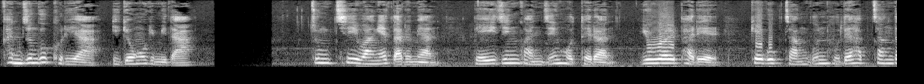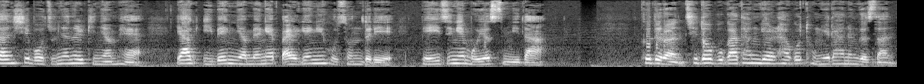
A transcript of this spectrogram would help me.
칸중국 코리아 이경옥입니다. 중치왕에 따르면 베이징 관징 호텔은 6월 8일 개국 장군 후대 합창단 15주년을 기념해 약 200여 명의 빨갱이 후손들이 베이징에 모였습니다. 그들은 지도부가 단결하고 통일하는 것은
